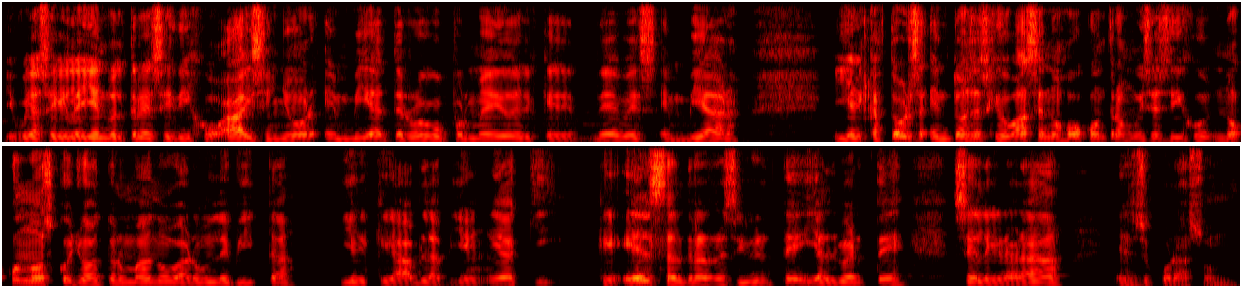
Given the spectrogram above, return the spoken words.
Y voy a seguir leyendo el 13 y dijo, ay Señor, envíate ruego por medio del que debes enviar y el 14, entonces Jehová se enojó contra Moisés y dijo, no conozco yo a tu hermano varón levita y el que habla bien. He aquí que él saldrá a recibirte y al verte se alegrará en su corazón.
